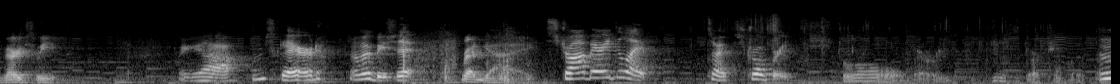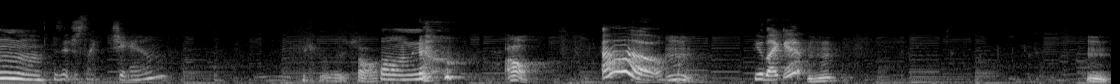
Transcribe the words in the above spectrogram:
Very sweet. Yeah. I'm scared. I'm gonna be sick. Red guy. Strawberry delight. Sorry, strawberry. Strawberry. This is dark chocolate. Mmm. Is it just like jam? It's really soft. Oh no. Oh. Oh. Mmm. You like it? Mm-hmm. Mmm.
